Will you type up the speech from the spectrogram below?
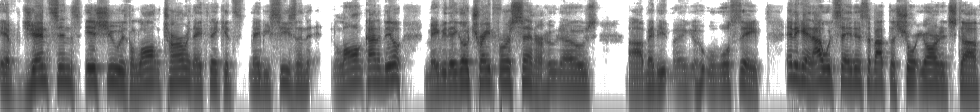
if Jensen's issue is the long term and they think it's maybe season long kind of deal, maybe they go trade for a center. Who knows? Uh, maybe, maybe we'll see. And again, I would say this about the short yardage stuff.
